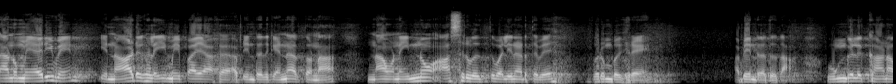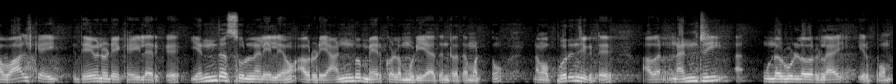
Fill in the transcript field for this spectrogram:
நான் உண்மை அறிவேன். என் நாடுகளை மெய்ப்பாயாக. அப்படின்றதுக்கு என்ன அர்த்தம்னா நான் உன்னை இன்னும் ஆசீர்வதித்து வழிநடத்தவே விரும்புகிறேன். அப்படின்றது தான் உங்களுக்கான வாழ்க்கை தேவனுடைய கையில் இருக்குது எந்த சூழ்நிலையிலையும் அவருடைய அன்பு மேற்கொள்ள முடியாதுன்றதை மட்டும் நம்ம புரிஞ்சுக்கிட்டு அவர் நன்றி உணர்வுள்ளவர்களாய் இருப்போம்.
